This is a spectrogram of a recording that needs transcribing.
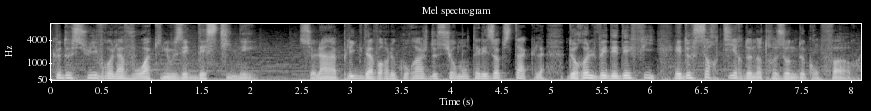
que de suivre la voie qui nous est destinée. Cela implique d'avoir le courage de surmonter les obstacles, de relever des défis et de sortir de notre zone de confort.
